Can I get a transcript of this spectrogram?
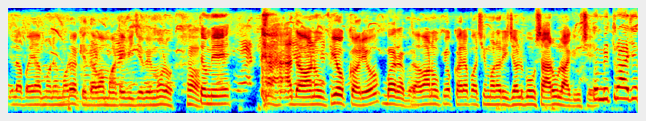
પેલા ભાઈ મને મળ્યો કે દવા માટે વિજયભાઈ મળો. તો મેં આ દવાનો ઉપયોગ કર્યો. બરાબર. દવાનો ઉપયોગ કર્યા પછી મને રિઝલ્ટ બહુ સારું લાગ્યું છે. તો મિત્રો આ જે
